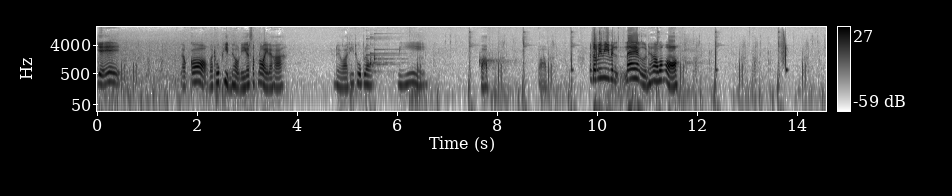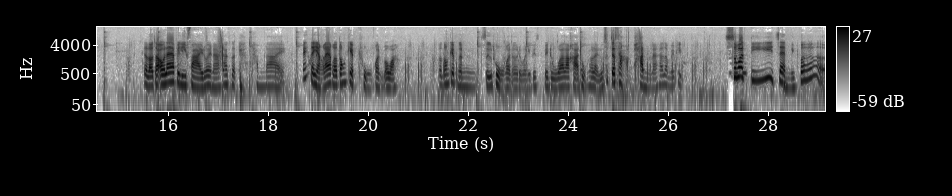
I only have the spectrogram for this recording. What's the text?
เย่แล้วก็มาทุบหินแถวนี้กันสักหน่อยนะคะอยู่ไหนวะที่ทุบเรา นี่ปับปับมันจะไม่มีเป็นแร่อย่างอื่นให้เราบ้างเหรอ เดี๋ยวเราจะเอาแร่ไปรีไฟล์ด้วยนะ ถ้าเกิดทำได้ เอ๊ะแต่อย่างแรกเราต้องเก็บถุงก่อนปะวะ เราต้องเก็บเงินซื้อถุงก่อนเออเดี๋ยววันนี้ไปไปดูว่าราคาถุงเท่าไหร่รู้สึกจะสามพันนะ ถ้าจำไม่ผิด สวัสดีเจนนิเฟอร์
